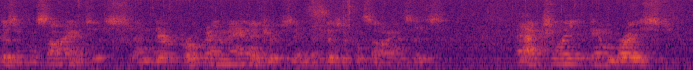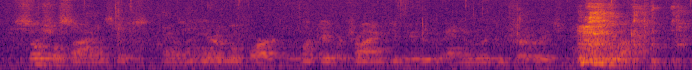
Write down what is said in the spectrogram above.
physical scientists and their program managers in the physical sciences actually embraced social sciences as an integral part of what they were trying to do and it would encourage.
